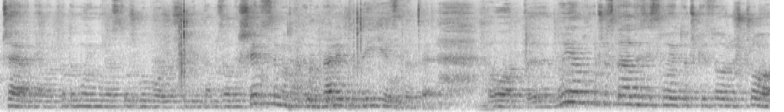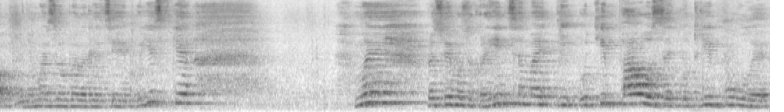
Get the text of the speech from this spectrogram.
червня, ми подамо йому на службу Божу, щоб він там залишився, ми будемо далі туди їздити. От. е, Ну, я хочу сказати зі своєї точки зору, що ми зробили для цієї поїздки. Ми працюємо з українцями, і у ті паузи, котрі були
